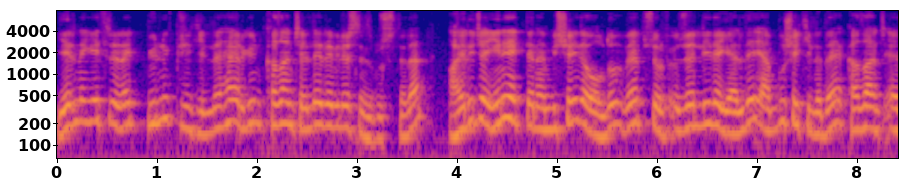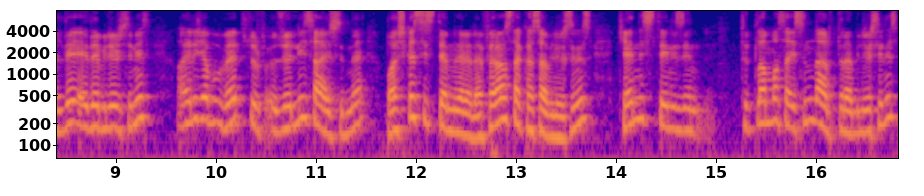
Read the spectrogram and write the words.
yerine getirerek günlük bir şekilde her gün kazanç elde edebilirsiniz bu siteden. Ayrıca yeni eklenen bir şey de oldu. WebSurf özelliği de geldi. Yani bu şekilde de kazanç elde edebilirsiniz. Ayrıca bu WebSurf özelliği sayesinde başka sistemlere referans da kasabilirsiniz. Kendi sitenizin tıklanma sayısını da arttırabilirsiniz.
